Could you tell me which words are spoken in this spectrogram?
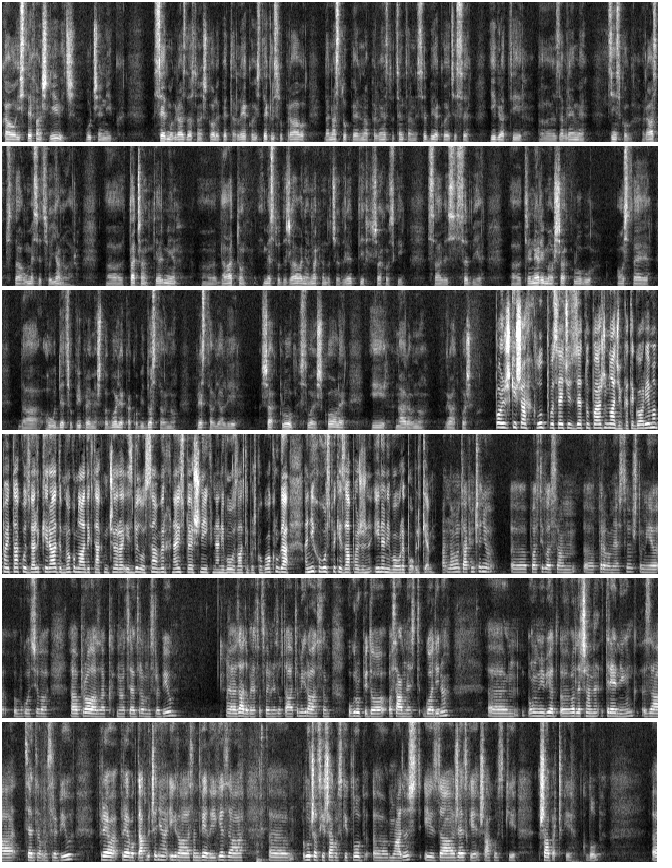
kao i Stefan Šljivić, učenik sedmog razda osnovne škole Petar Leković, stekli su pravo da nastupe na prvenstvu Centralne Srbije koje će se igrati e, za vreme zimskog raspusta u mesecu januaru tačan termin, datum i mjesto održavanja naknado će odrediti Šahovski savez Srbije. Trenerima u šah klubu ostaje da ovu decu pripreme što bolje kako bi dostavno predstavljali šah klub, svoje škole i naravno grad Požegu. Požeški šah klub posvećuje izuzetnu pažnju mlađim kategorijama, pa je tako uz veliki rad mnogo mladih takmičara izbilo sam vrh najuspešnijih na nivou Zlatiborskog okruga, a njihov uspeh je zapažen i na nivou Republike. Na ovom takmičenju e, postigla sam e, prvo mjesto, što mi je omogućilo e, prolazak na centralnu Srbiju. Zadovoljna sam svojim rezultatom. Igrala sam u grupi do 18 godina. Um, ovo mi je bio e, odličan trening za centralnu Srbiju. Pre, pre ovog takmičenja igrala sam dve lige za Lučanski šahovski klub uh, Mladost i za ženski šahovski šabački klub. Uh,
